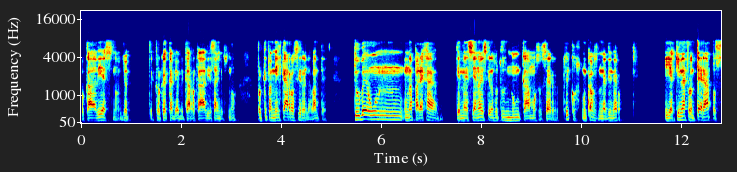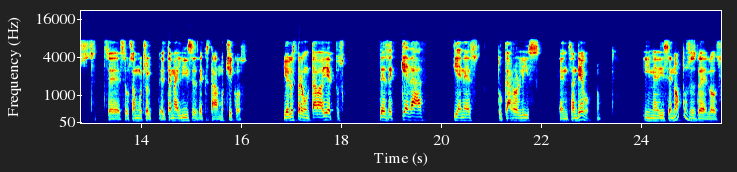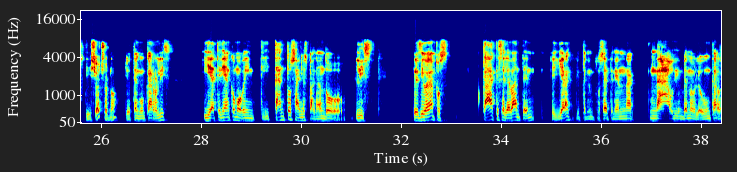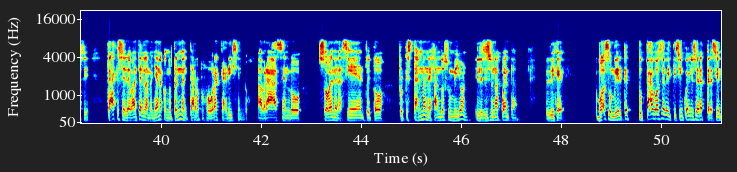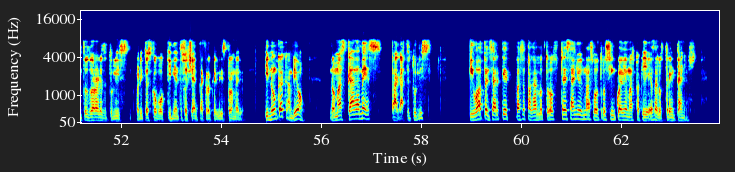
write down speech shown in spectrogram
o cada 10, ¿no? Yo creo que cambiado mi carro cada 10 años, ¿no? Porque para mí el carro es irrelevante. Tuve un, una pareja que me decía, no, es que nosotros nunca vamos a ser ricos, nunca vamos a tener dinero. Y aquí en la frontera, pues se, usa mucho el, tema de leases de que estábamos chicos. Yo les preguntaba, oye, pues, ¿desde qué edad tienes tu carro lease en San Diego? ¿no? Y me dice, no, pues desde los 18, ¿no? Yo tengo un carro lease y ya tenían como veintitantos años pagando list. Les digo, oigan, pues cada que se levanten, y eran, no sé, tenían una, Audi, un BMW, un carro así, cada que se levanten en la mañana, cuando prenden el carro, por favor, acarícenlo, abrácenlo, soben el asiento y todo, porque están manejando su millón. Y les hice una cuenta. Les dije, voy a asumir que tu pago hace 25 años era 300 dólares de tu list. Ahorita es como 580, creo que el list promedio. Y nunca cambió. Nomás cada mes pagaste tu list. Y voy a pensar que vas a pagarlo otros tres años más otros cinco años más para que llegues a los 30 años.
